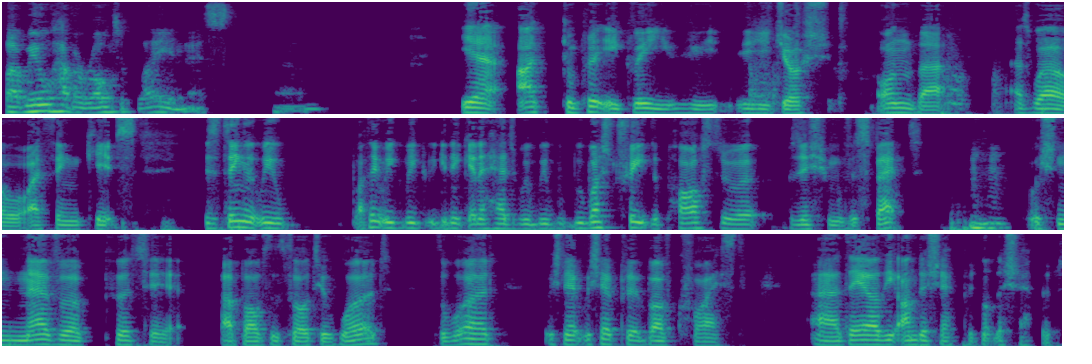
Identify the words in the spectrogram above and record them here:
but we all have a role to play in this. Um, Yeah, I completely agree with you, with you, Josh, on that as well. I think it's it's a thing that we, I think we we, we get get ahead. We, we we must treat the pastor position with respect. mhm. We should never put it above the authority of word, the word. We should we should put it above Christ. Uh, they are the under shepherd, not the shepherd.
